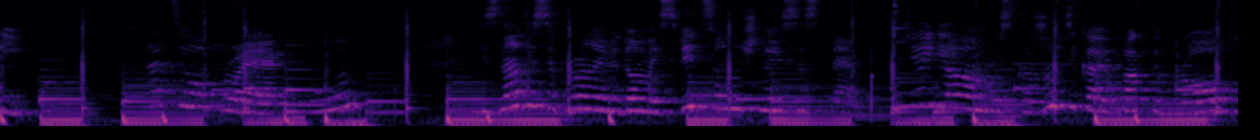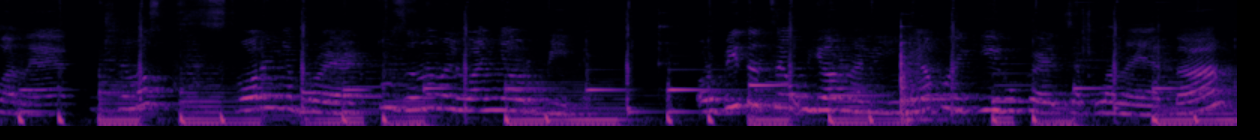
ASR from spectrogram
дошка для цього проєкту дізнатися про невідомий світ сонячної системи. Ще я вам розкажу цікаві факти про планету. Почнемо з створення проєкту за намалювання орбіти. Орбіта це уявна лінія, по якій рухається планета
